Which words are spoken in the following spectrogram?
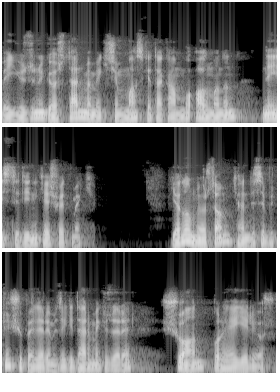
ve yüzünü göstermemek için maske takan bu Almanın ne istediğini keşfetmek. Yanılmıyorsam kendisi bütün şüphelerimizi gidermek üzere şu an buraya geliyor.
